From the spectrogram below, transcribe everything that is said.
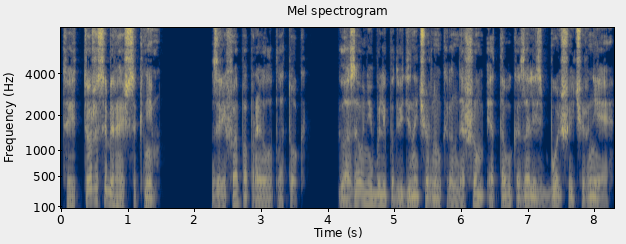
Ты тоже собираешься к ним? Зарифа поправила платок. Глаза у нее были подведены черным карандашом и оттого казались больше и чернее.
